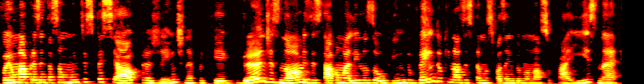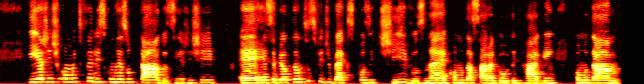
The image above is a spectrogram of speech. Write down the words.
Foi uma apresentação muito especial para a gente, né? Porque grandes nomes estavam ali nos ouvindo, vendo o que nós estamos fazendo no nosso país, né? E a gente ficou muito feliz com o resultado, assim, a gente é, recebeu tantos feedbacks positivos, né? Como da Sarah Goldenhagen, como da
